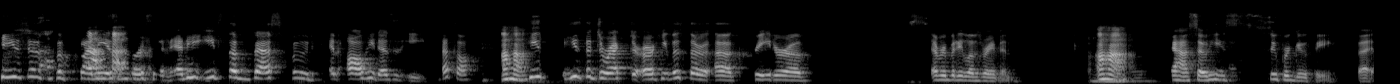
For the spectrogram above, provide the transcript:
He's just the funniest person, and he eats the best food, and all he does is eat. That's all. Uh-huh. He's he's the director, or he was the uh, creator of Everybody Loves Raymond. Uh-huh. Yeah, so he's super goofy, but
